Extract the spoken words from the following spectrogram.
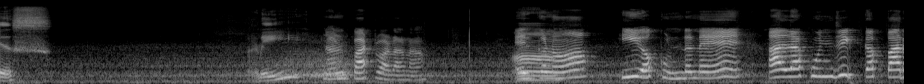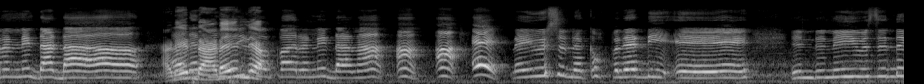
യെസ് ഞാൻ പാട്ട് പാടാനാ? കേൾക്കണോ ഈയോ കുണ്ടനെ അല കുഞ്ചിക്ക പറഞ്ഞിടടാ അടേ, ഇല്ല. പറഞ്ഞിടണ ആ ആ ഏ നെയ്വസിന്റെ കപ്പലടി ഏ എന്റെ നെയ്വസിന്റെ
